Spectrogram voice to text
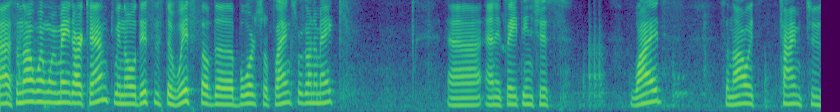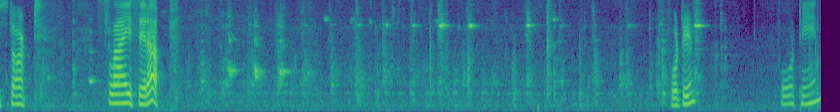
Uh, so now when we made our cant, we know this is the width of the boards or planks we're going to make. Uh, and it's 8 inches wide. So now it's time to start slice it up. Fourteen. 14.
